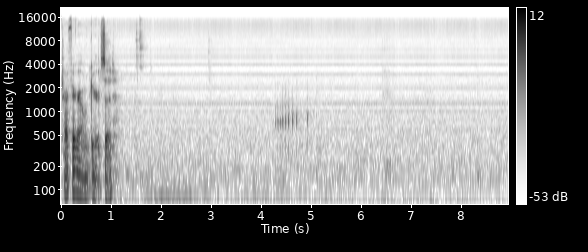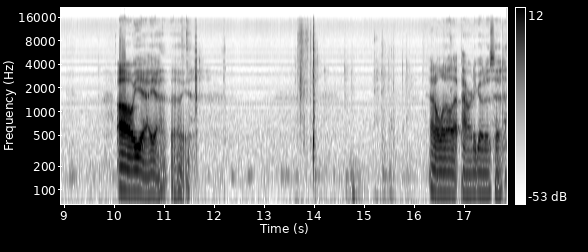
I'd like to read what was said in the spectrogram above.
Try to figure out what Garrett said. Oh yeah, yeah, oh, yeah. I don't want all that power to go to his head.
